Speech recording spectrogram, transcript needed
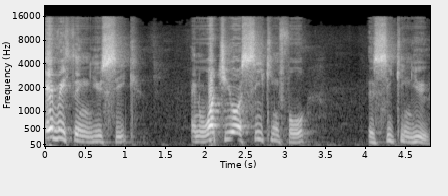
everything you seek, and what you are seeking for is seeking you.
